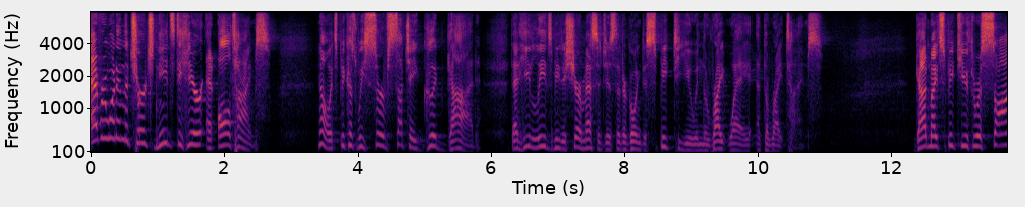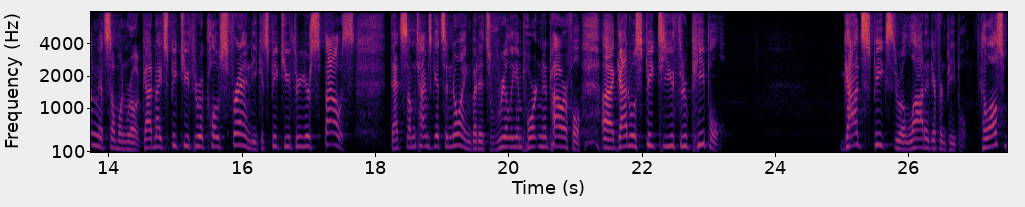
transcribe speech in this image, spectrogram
everyone in the church needs to hear at all times. No, it's because we serve such a good God that He leads me to share messages that are going to speak to you in the right way at the right times. God might speak to you through a song that someone wrote. God might speak to you through a close friend. He could speak to you through your spouse. That sometimes gets annoying, but it's really important and powerful. Uh, God will speak to you through people. God speaks through a lot of different people. He'll also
